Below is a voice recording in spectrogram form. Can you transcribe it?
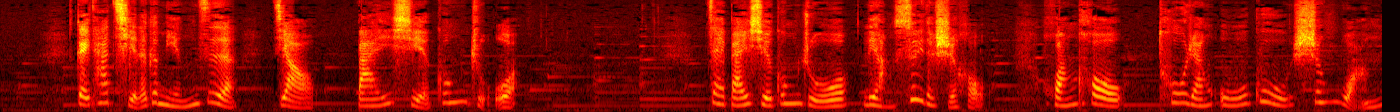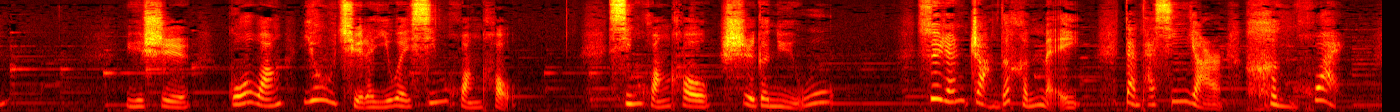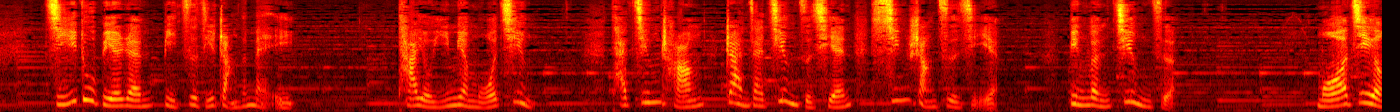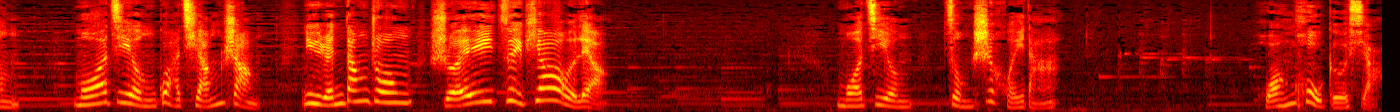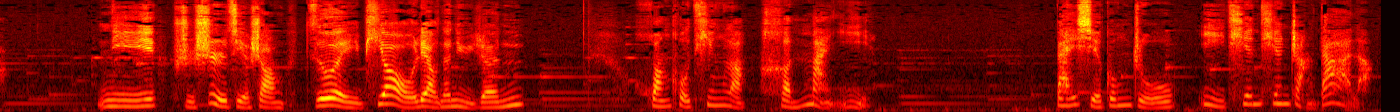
给她起了个名字，叫白雪公主。在白雪公主两岁的时候，皇后突然无故身亡，于是。国王又娶了一位新皇后，新皇后是个女巫，虽然长得很美，但她心眼儿很坏，嫉妒别人比自己长得美。她有一面魔镜，她经常站在镜子前欣赏自己，并问镜子：“魔镜，魔镜挂墙上。”女人当中谁最漂亮？魔镜总是回答：“皇后阁下，你是世界上最漂亮的女人。”皇后听了很满意。白雪公主一天天长大了，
